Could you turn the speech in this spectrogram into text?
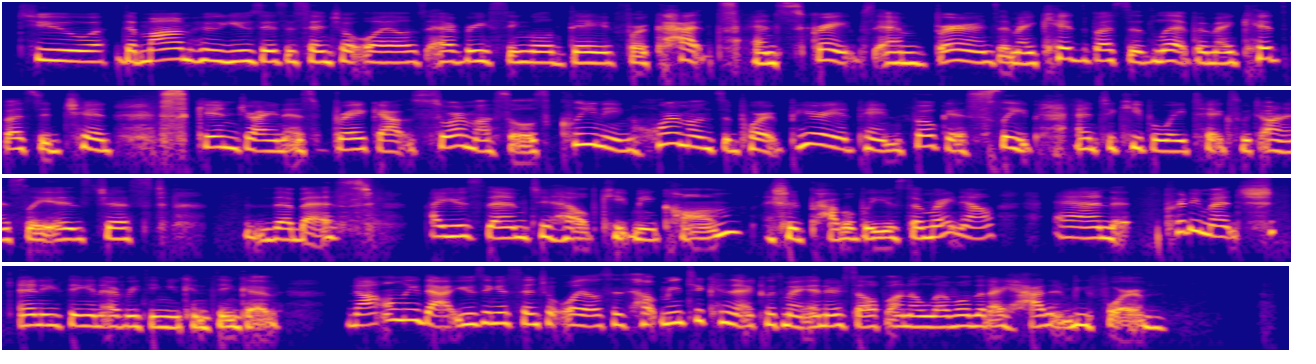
to the mom who uses essential oils every single day for cuts and scrapes and burns and my kid's busted lip and my kid's busted chin, skin dryness, breakouts, sore muscles, cleaning, hormone support, period pain, focus, sleep, and to keep away ticks, which honestly is just the best. I use them to help keep me calm. I should probably use them right now. And pretty much anything and everything you can think of. Not only that, using essential oils has helped me to connect with my inner self on a level that I hadn't before.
